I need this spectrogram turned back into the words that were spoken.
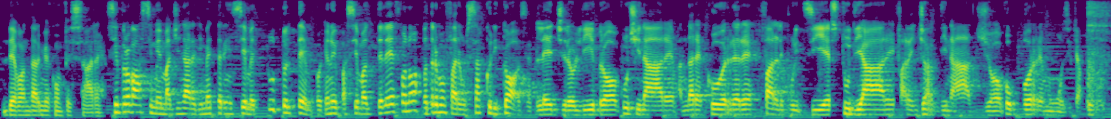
Devo andarmi a confessare. Se provassimo a immaginare di mettere insieme tutto il tempo che noi passiamo al telefono, potremmo fare un sacco di cose. Leggere un libro, cucinare, andare a correre, fare le pulizie, studiare, fare giardinaggio, comporre musica.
